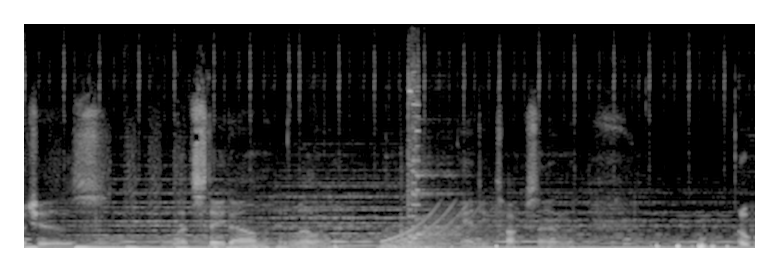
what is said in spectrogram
Switches. Let's stay down? It will. Antitoxin. Oh,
